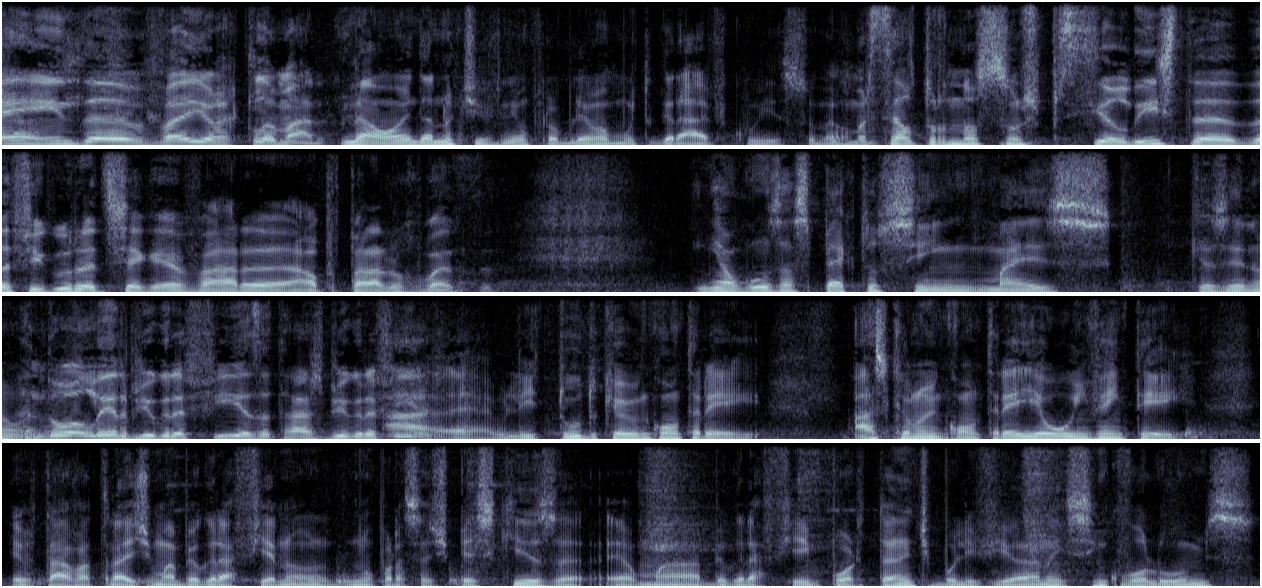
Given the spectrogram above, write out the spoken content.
grave. ainda veio reclamar. Não, ainda não tive nenhum problema muito grave com isso. Não. O Marcelo tornou-se um especialista da figura de Che Guevara ao preparar o romance? Em alguns aspectos sim, mas quer dizer não. Andou a ler biografias atrás de biografias? Ah, é, eu li tudo que eu encontrei. As que eu não encontrei, eu inventei. Eu estava atrás de uma biografia no, no, processo de pesquisa, é uma biografia importante boliviana, em cinco volumes,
